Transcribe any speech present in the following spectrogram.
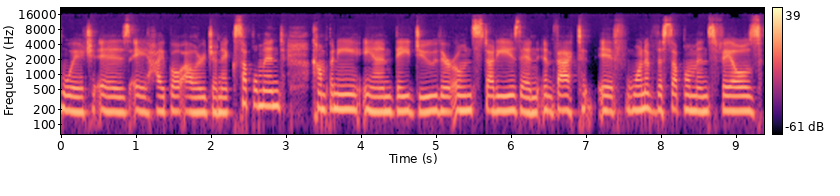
which is a hypoallergenic supplement company, and they do their own studies. And in fact, if one of the supplements fails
